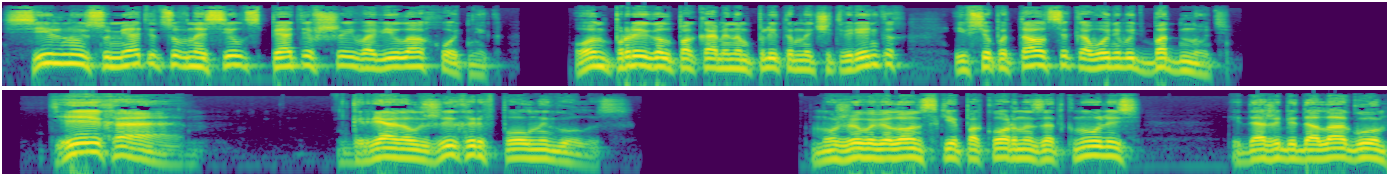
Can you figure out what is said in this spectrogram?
Сильную сумятицу вносил спятивший Вавила охотник. Он прыгал по каменным плитам на четвереньках и все пытался кого-нибудь боднуть. «Тихо!» — грянул жихарь в полный голос. Мужи вавилонские покорно заткнулись, и даже бедолагу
